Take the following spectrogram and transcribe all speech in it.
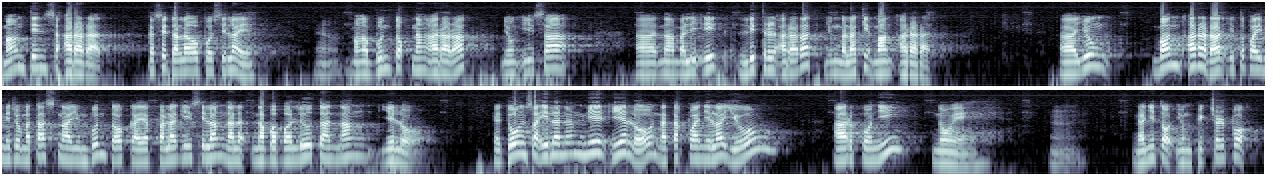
Mountain sa Ararat. Kasi dalawa po sila eh. Mga buntok ng Ararat. Yung isa uh, na maliit, Little Ararat. Yung malaki, Mount Ararat. Uh, yung Mount Ararat, ito pa ay medyo mataas na yung buntok, kaya palagi silang nababalutan ng yelo. Kaya doon sa ilan ng yelo, natakpan nila yung arko ni Noe. Hmm. Ganito, yung picture po.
